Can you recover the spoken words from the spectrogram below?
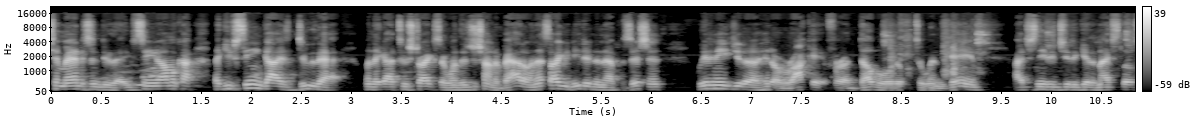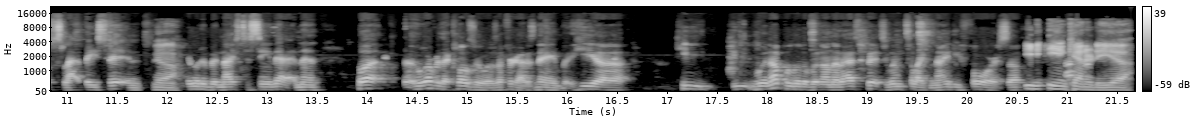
Tim Anderson do that. You've seen Amaka, like you've seen guys do that when they got two strikes or when they're just trying to battle, and that's all you needed in that position. We didn't need you to hit a rocket for a double to, to win the game. I just needed you to get a nice little slap base hit, and Yeah. it would have been nice to see that. And then, but whoever that closer was, I forgot his name, but he uh he, he went up a little bit on the last pitch, went to like 94. So Ian Kennedy, yeah.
